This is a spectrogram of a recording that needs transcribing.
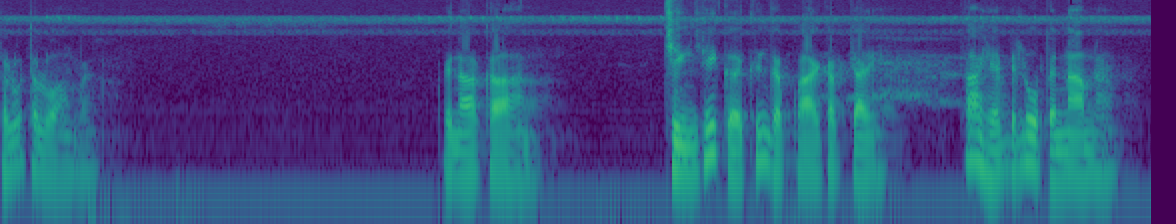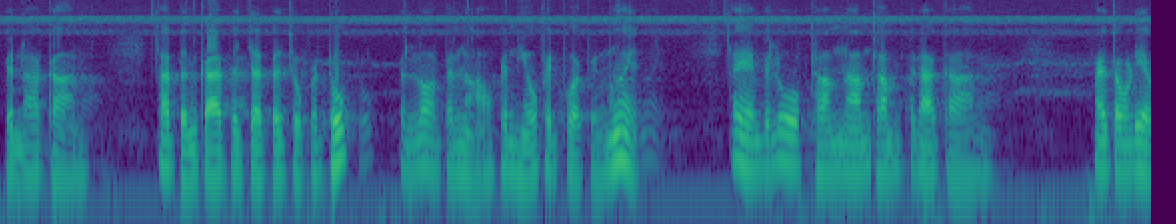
ทะลุทะลวงไปเป็นอาการสิ่งที่เกิดขึ้นกับกายกับใจ ถ้าเห็นเป็นรูปเป็นนามนะเป็นอาการ ถ้าเป็นกายเป็นใจเป็นสุขเป็นทุกข์เป็นร้อนเป็นหนาวเป็นหิวเป็นปวดเป็นเมื่อย ถ้าเห็นเป็นรูปทำนามทำเป็นอาการ ไม่ต้องเรียก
